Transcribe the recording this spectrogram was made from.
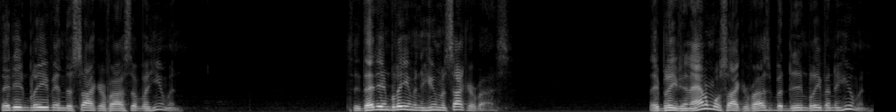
They didn't believe in the sacrifice of a human. See, they didn't believe in human sacrifice. They believed in animal sacrifice, but didn't believe in the human.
